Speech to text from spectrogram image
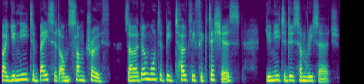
but you need to base it on some truth. So I don't want to be totally fictitious. You need to do some research.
